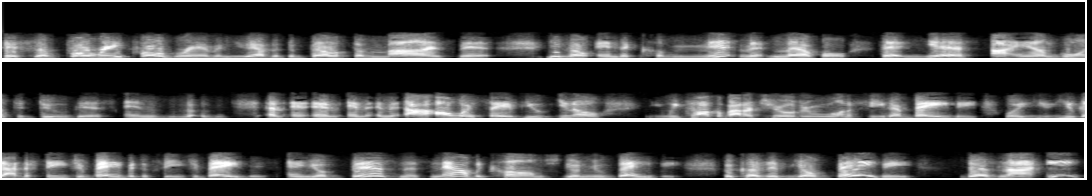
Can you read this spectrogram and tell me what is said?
it's a pro re program, and you have to develop the mindset, you know, and the commitment level that yes, I am going to do this. And and and and, and I always say, if you you know, we talk about our children, we want to feed our baby. Well, you you got to feed your baby to feed your babies, and your business now becomes your new baby because if your baby does not eat,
